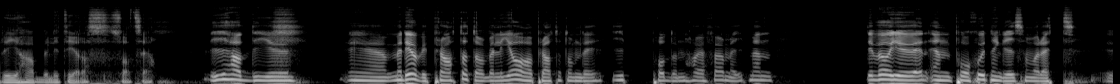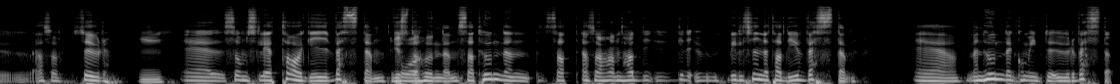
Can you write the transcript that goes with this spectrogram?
rehabiliteras så att säga. Vi hade ju, eh, men det har vi pratat om, eller jag har pratat om det i podden har jag för mig. Men det var ju en, en påskjuten gris som var rätt eh, alltså, sur. Mm. Eh, som slet tag i västen Just på det. hunden. Så att hunden satt, alltså han hade, vildsvinet hade ju västen. Eh, men hunden kom inte ur västen.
